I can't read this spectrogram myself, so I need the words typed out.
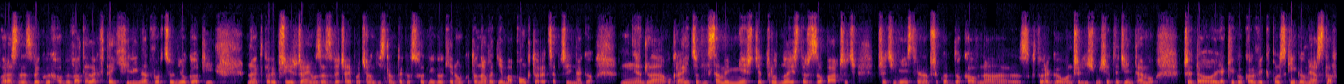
oraz na zwykłych obywatelach. W tej chwili na dworcu New Goti, na który przyjeżdżają zazwyczaj pociągi z tamtego wschodniego kierunku, to nawet nie ma punktu recepcyjnego mm, dla Ukraińców i w samym mieście trudno jest też zobaczyć, w przeciwieństwie na przykład do Kowna, z którego łączyliśmy się tydzień temu, czy do jakiegokolwiek polskiego miasta. W,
